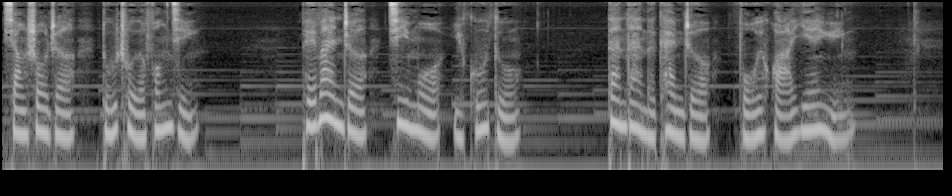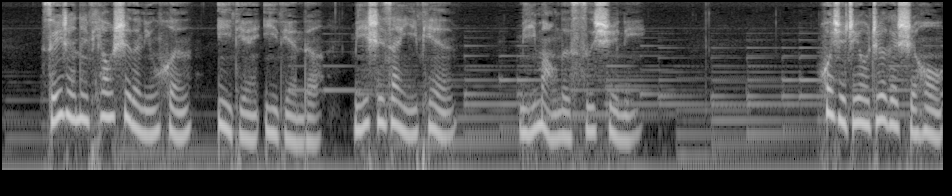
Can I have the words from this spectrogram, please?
享受着独处的风景。陪伴着寂寞与孤独，淡淡的看着浮华烟云，随着那飘逝的灵魂一点一点的迷失在一片迷茫的思绪里。或许只有这个时候，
